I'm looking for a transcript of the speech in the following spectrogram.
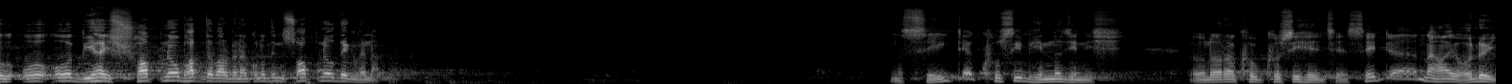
ও ও ও বিহাই স্বপ্নেও ভাবতে পারবে না, কোনোদিন স্বপ্নেও দেখবে না। না, সেইটা খুশি ভিন্ন জিনিস। ওরা খুব খুশি হয়েছে সেইটা না হয় হলোই।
